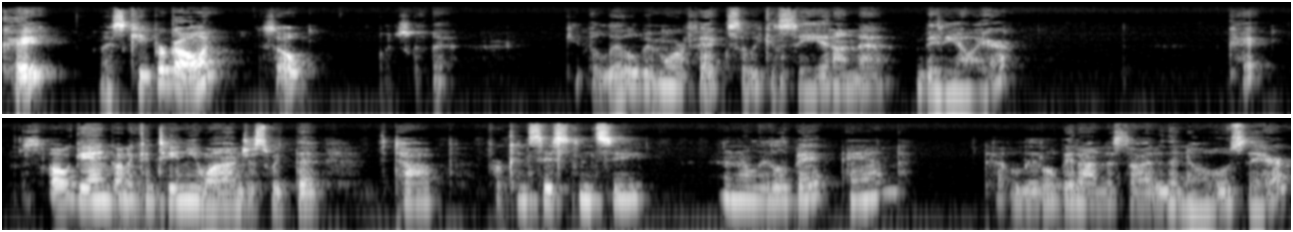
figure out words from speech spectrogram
okay, let's keep her going. So I'm just gonna give a little bit more effect so we can see it on the video here. Okay, so again, gonna continue on just with the, the top for consistency and a little bit and that little bit on the side of the nose there.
